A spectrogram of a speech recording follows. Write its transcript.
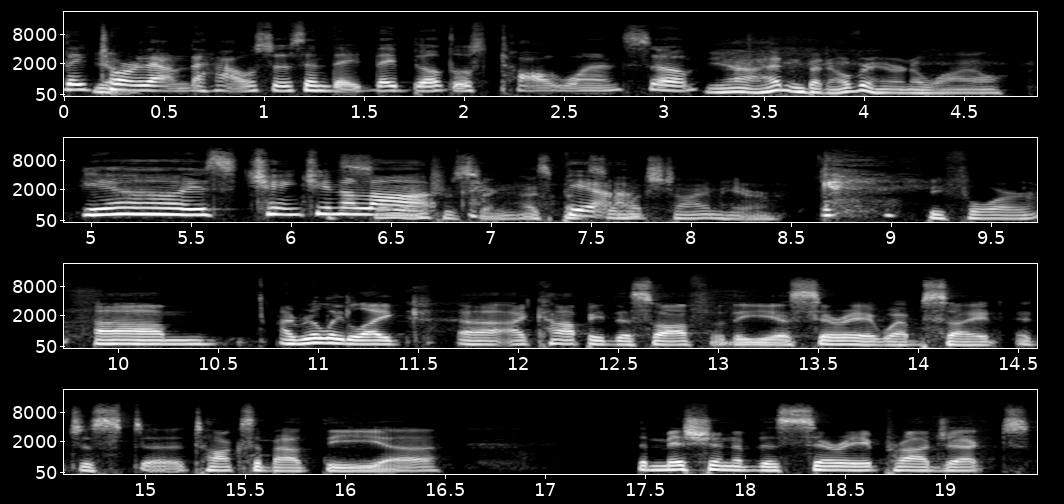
they tore down the houses and they they built those tall ones. So Yeah, I hadn't been over here in a while. yeah, it's changing a so lot. interesting. I spent so much time here before. Um, I really like. Uh, I copied this off of the uh, Serie website. It just uh, talks about the uh, the mission of this Serie project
